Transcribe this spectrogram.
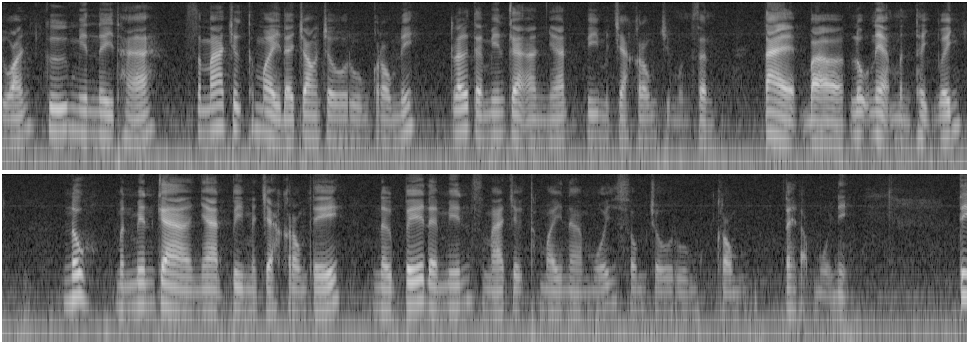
join គឺមានន័យថាសមាជិកថ្មីដែលចង់ចូលរួមក្រុមនេះត្រូវតែមានការអនុញ្ញាតពីម្ចាស់ក្រុមជាមុនសិនតែបើលោកអ្នកមិន tick វិញ នោះមិនមានការអនុញ្ញាតពីម្ចាស់ក្រុមទេ នៅពេលដែលមានសមាជិកថ្មីណាមួយសូមចូលរួមក្រុមតេស្ត11នេះទី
